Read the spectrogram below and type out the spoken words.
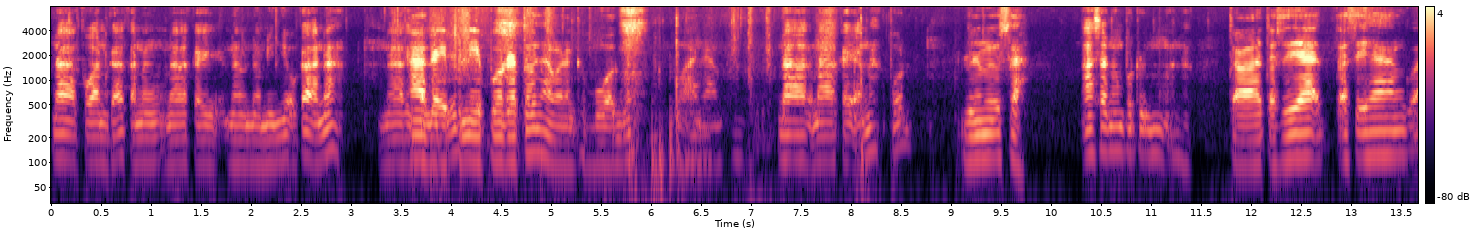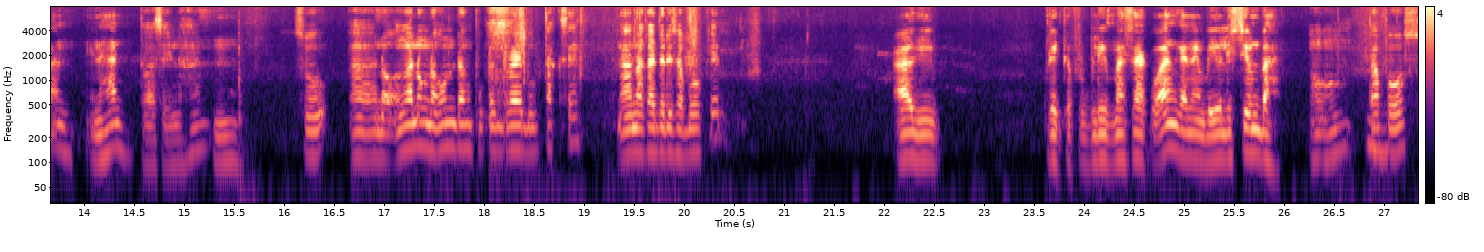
na kuan ka kanang na kay na, naminyo ka ana. Na Ah, kay pinipon rato na man kabuwag na. Wala. na, na kay anak pod. Doon may usa. Asa nang pod imong anak? Ta ta siya ta siyang kuan inahan. Tuwa sa inahan. Hmm. So, ah, no, ang anong naundang po kag drive og taxi? Naana ka diri sa bukid? Agi pre ka problema sa kuan kanang violasyon ba? Oo. Tapos,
